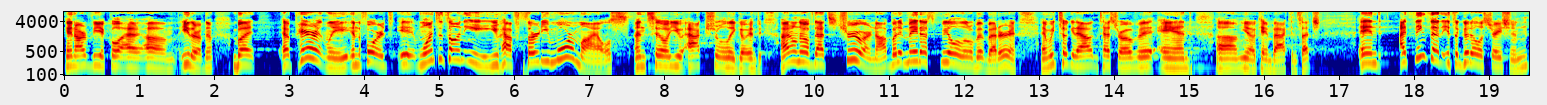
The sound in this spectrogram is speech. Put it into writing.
in our vehicle, uh, um, either of them. But apparently in the Fords, it, once it's on E, you have 30 more miles until you actually go into. I don't know if that's true or not, but it made us feel a little bit better, and, and we took it out and test drove it, and um, you know came back and such. And I think that it's a good illustration,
